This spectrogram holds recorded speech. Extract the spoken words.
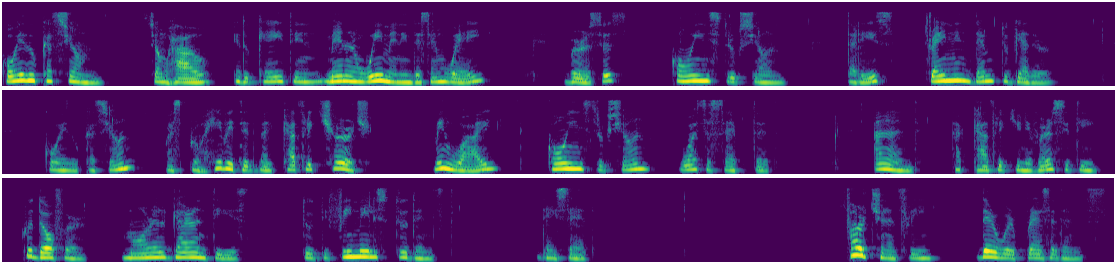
coeducación, somehow educating men and women in the same way, versus co-instrucción, that is, training them together. Coeducación was prohibited by the Catholic Church. Meanwhile, co-instruction was accepted. And a Catholic university could offer moral guarantees to the female students, they said. Fortunately, there were precedents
